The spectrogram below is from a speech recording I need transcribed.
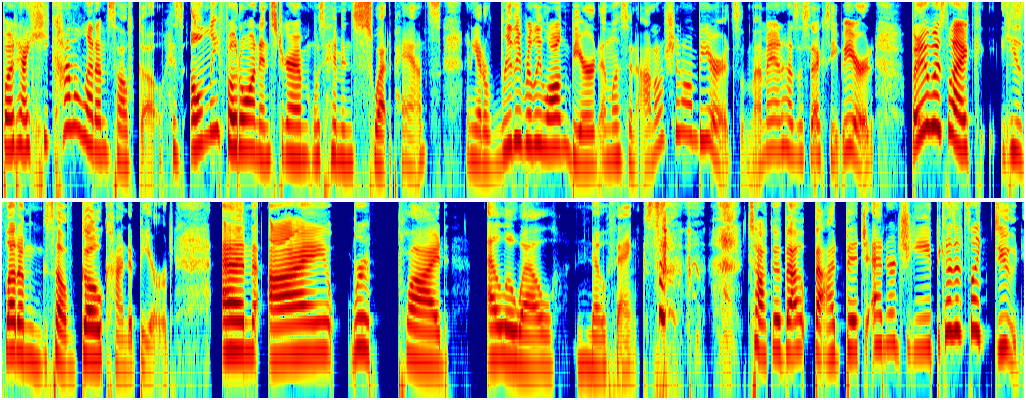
but he kind of let himself go. His only photo on Instagram was him in sweatpants, and he had a really, really long beard. And listen, I don't shit on beards. My man has a sexy beard, but it was like he's let himself go kind of beard. And I replied, LOL, no thanks. Talk about bad bitch energy because it's like, dude,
